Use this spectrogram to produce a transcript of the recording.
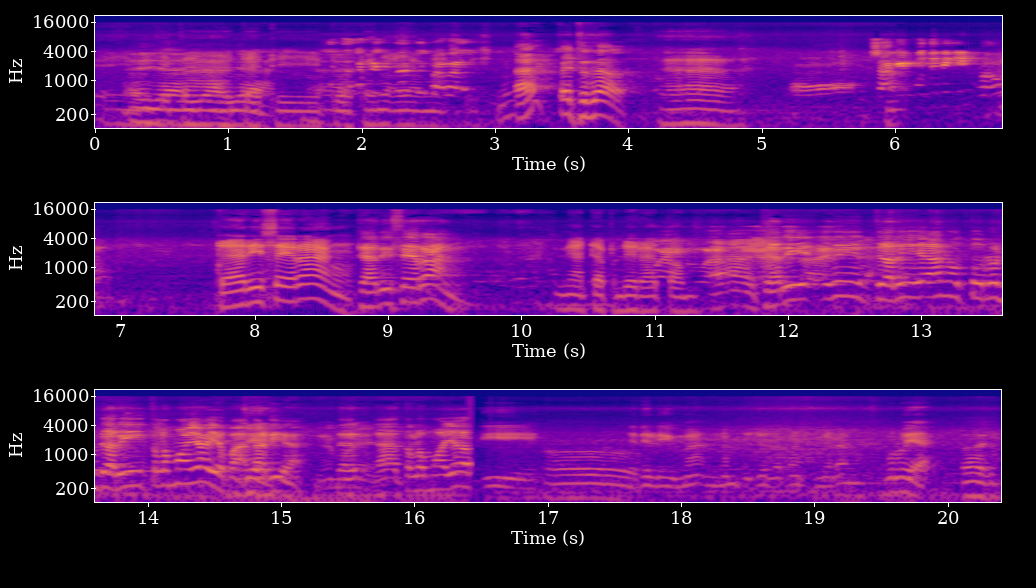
Iya, iya, iya. ada di dua banyak ya Mas Wisnu. Hah? Federal Nah. Dari Serang. dari Serang. Ini ada bendera Tom. Ah, ah, dari ini dari anu turun dari Telemoyo ya Pak Iya. tadi ya. Dari, ah, Telemoyo. di Oh, jadi lima enam tujuh delapan sembilan sepuluh ya oh 10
